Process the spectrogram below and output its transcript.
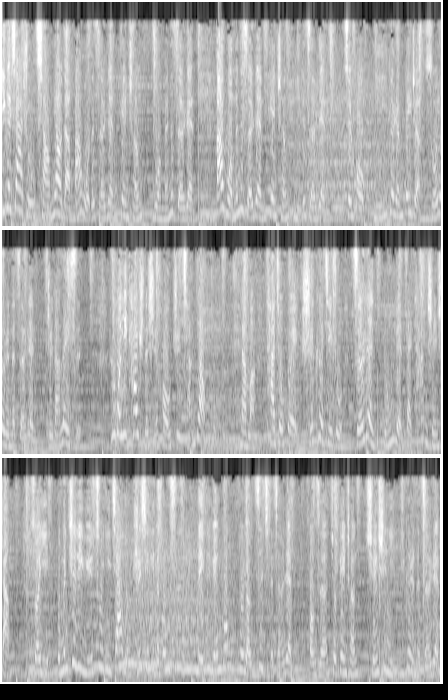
一个下属巧妙地把我的责任变成我们的责任，把我们的责任变成你的责任，最后你一个人背着所有人的责任，直到累死。如果一开始的时候只强调我，那么他就会时刻记住责任永远在他的身上。所以，我们致力于做一家有执行力的公司，每个员工都有自己的责任，否则就变成全是你一个人的责任。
